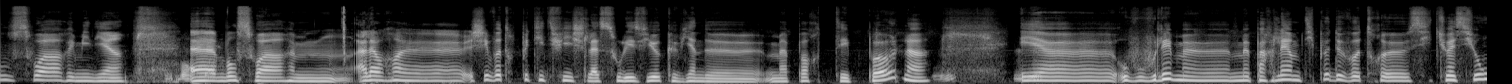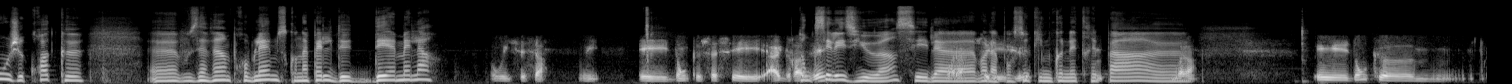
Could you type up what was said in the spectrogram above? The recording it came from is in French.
bonsoir Emilien. Bonsoir. Euh, bonsoir. Hum, alors, euh, j'ai votre petite fiche là sous les yeux que vient de m'apporter Paul. Et euh, où vous voulez me, me, parler un petit peu de votre situation. Je crois que vous avez un problème, ce qu'on appelle de DMLA. Oui, c'est ça. Oui. Et donc ça s'est aggravé. Donc c'est les yeux, hein. C'est la voilà, pour ceux qui ne connaîtraient pas. Voilà. Et donc euh,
